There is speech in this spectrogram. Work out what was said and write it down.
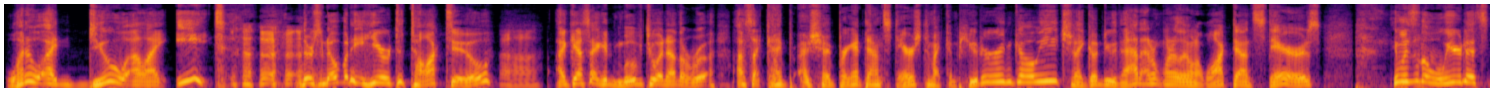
"What do I do while I eat?" There's nobody here to talk to. Uh-huh. I guess I could move to another room. I was like, I, should I bring it downstairs to my computer and go eat? Should I go do that? I don't really want to walk downstairs. It was the weirdest.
